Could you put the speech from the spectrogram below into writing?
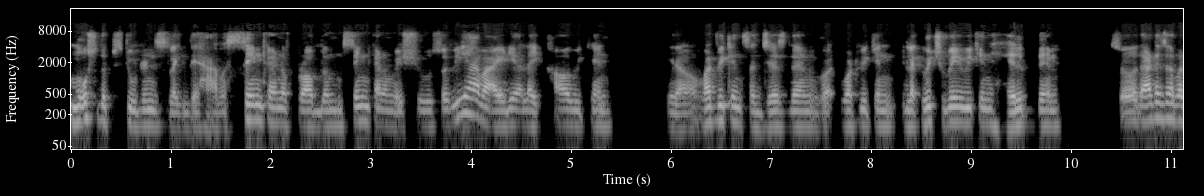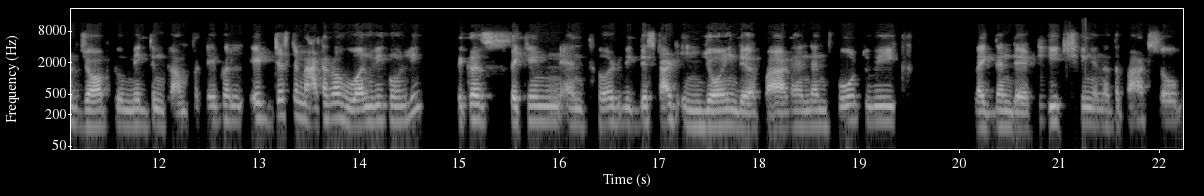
Most of the students like they have a same kind of problem same kind of issue. So we have idea like how we can you know what we can suggest them what, what we can like which way we can help them so that is our job to make them comfortable. It's just a matter of one week only because second and third week they start enjoying their part and then fourth week like then they're teaching another part. So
